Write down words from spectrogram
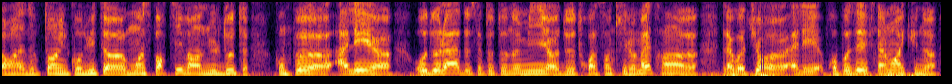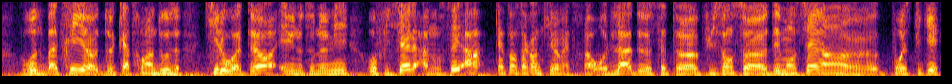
En adoptant une conduite euh, moins sportive, hein, nul doute qu'on peut euh, aller euh, au-delà de cette autonomie de 300 km. Hein, la voiture, elle est proposée finalement avec une grosse batterie de 92 kWh et une autonomie officielle annoncée à 450 km. Alors au-delà de cette puissance démentielle, hein, pour expliquer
